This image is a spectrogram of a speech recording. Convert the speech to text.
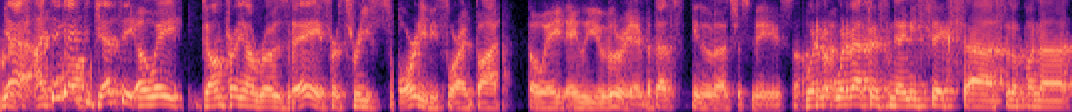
yeah, I think I'd get the 08 Dom Perignon Rosé for 340 before I bought 08 Egly-Ouriet, but that's, you know, that's just me. So what about, what about this 96 uh, Philipponnat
